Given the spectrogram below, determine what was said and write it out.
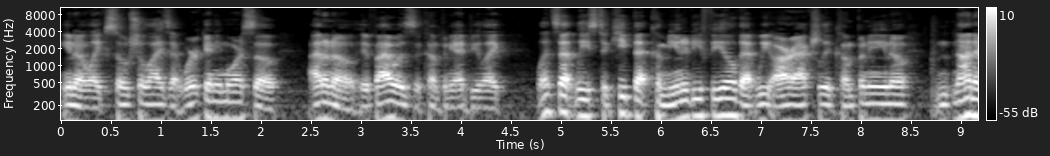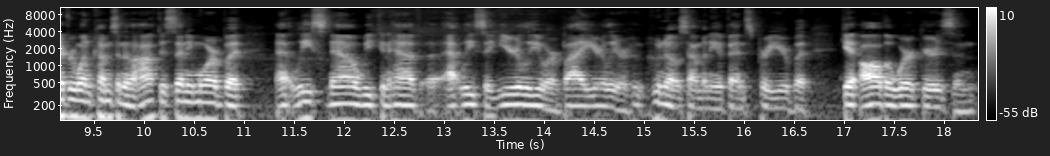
you know, like socialize at work anymore. So I don't know. If I was a company, I'd be like, let's at least to keep that community feel that we are actually a company. You know, not everyone comes into the office anymore, but at least now we can have uh, at least a yearly or bi-yearly or who, who knows how many events per year, but get all the workers and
